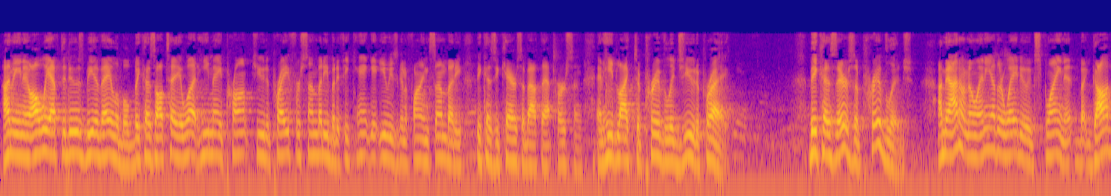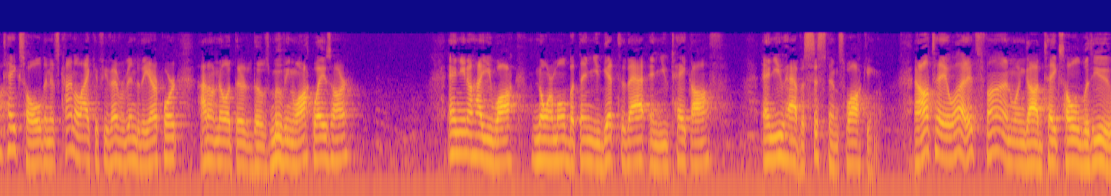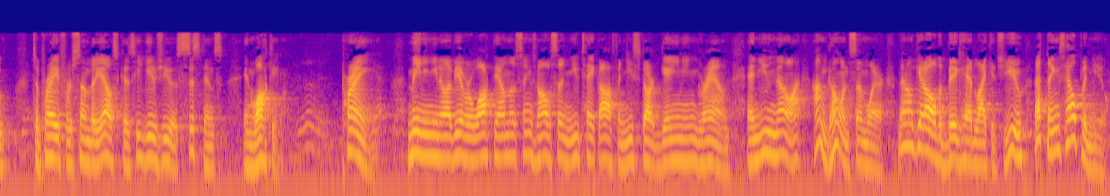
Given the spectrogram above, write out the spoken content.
I mean, all we have to do is be available because I'll tell you what, he may prompt you to pray for somebody, but if he can't get you, he's going to find somebody because he cares about that person. And he'd like to privilege you to pray. Because there's a privilege. I mean, I don't know any other way to explain it, but God takes hold, and it's kind of like if you've ever been to the airport. I don't know what those moving walkways are. And you know how you walk normal, but then you get to that and you take off, and you have assistance walking. And I'll tell you what, it's fun when God takes hold with you to pray for somebody else because He gives you assistance in walking, praying. Meaning, you know, have you ever walked down those things and all of a sudden you take off and you start gaining ground and you know, I, I'm going somewhere. Now, don't get all the big head like it's you. That thing's helping you.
